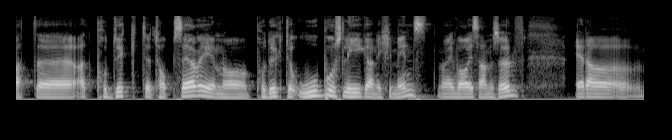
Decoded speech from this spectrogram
at, uh, at produktet Toppserien og produktet Obos-ligaen, ikke minst, når jeg var i Sandnes Ulf, er det,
